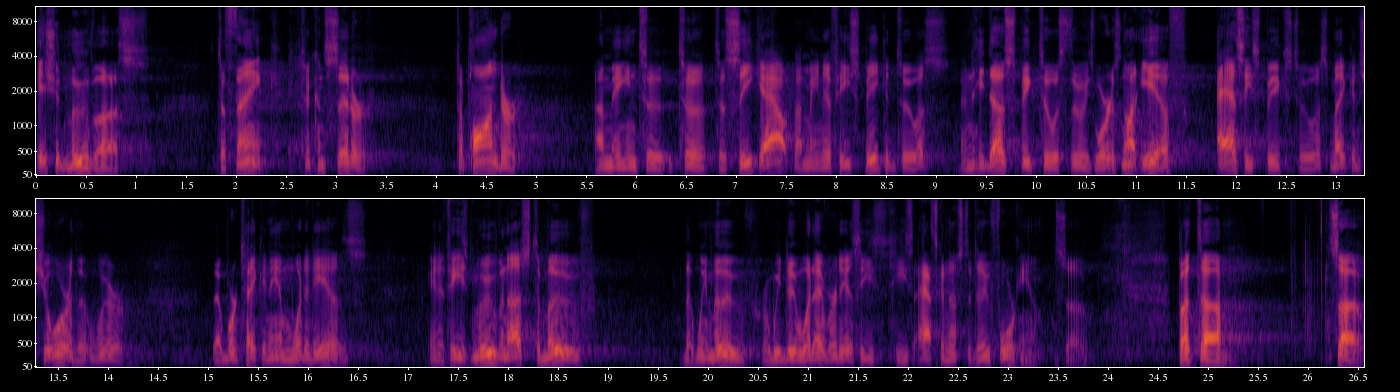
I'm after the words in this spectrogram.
it should move us to think, to consider, to ponder, I mean, to, to, to seek out. I mean, if He's speaking to us, and He does speak to us through His Word, it's not if, as He speaks to us, making sure that we're, that we're taking in what it is. And if He's moving us to move, that we move or we do whatever it is He's, he's asking us to do for Him. So, but, uh, so,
